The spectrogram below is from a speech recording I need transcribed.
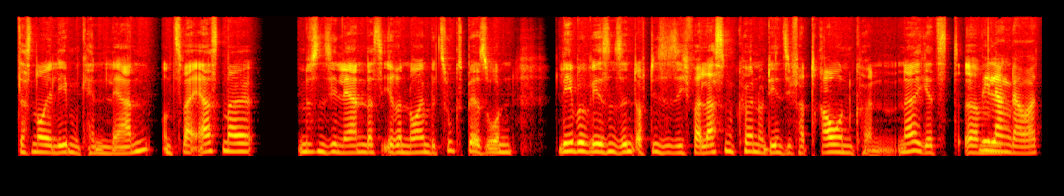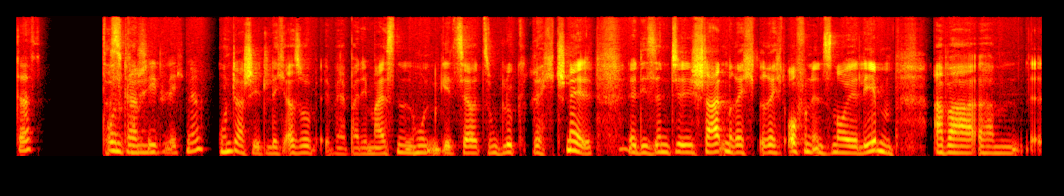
das neue Leben kennenlernen. Und zwar erstmal müssen sie lernen, dass ihre neuen Bezugspersonen Lebewesen sind, auf die sie sich verlassen können und denen sie vertrauen können. Ne? Jetzt, ähm, Wie lange dauert das? das kann- Unterschiedlich, ne? unterschiedlich. Also äh, bei den meisten Hunden geht es ja zum Glück recht schnell. Ja, Die sind, die starten recht, recht offen ins neue Leben. Aber ähm, äh,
